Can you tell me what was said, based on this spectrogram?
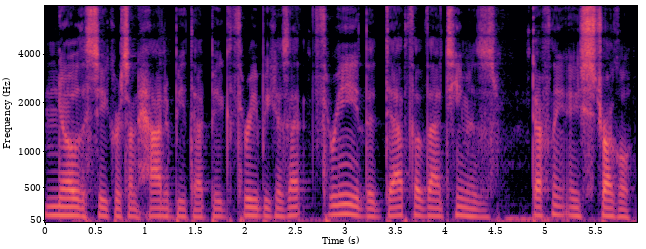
know the secrets on how to beat that big three? Because that three, the depth of that team is definitely a struggle.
